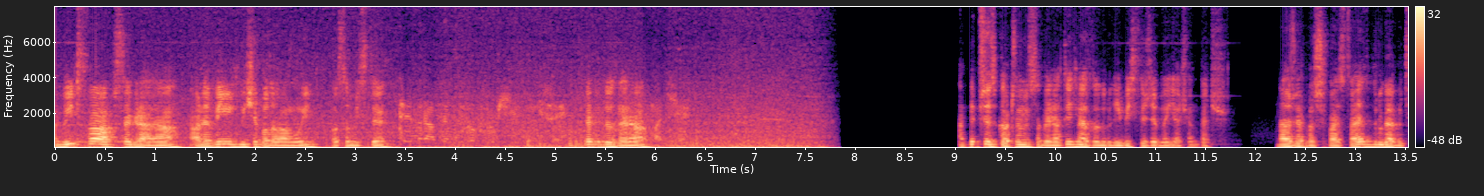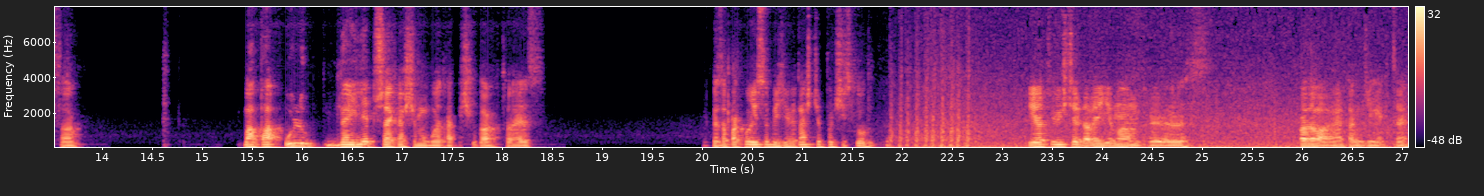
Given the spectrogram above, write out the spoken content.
Bitwa przegrana, ale wynik mi się podoba mój, osobisty. 4 do 0. A my przeskoczymy sobie natychmiast do drugiej bitwy, żeby nie osiągać. Dobrze, proszę Państwa, jest druga bitwa. Mapa ulu... najlepsza jaka się mogła trafić chyba, to jest. Tylko zapakuję sobie 19 pocisków. I oczywiście dalej je mam yy, ładowane, tam gdzie nie chcę.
